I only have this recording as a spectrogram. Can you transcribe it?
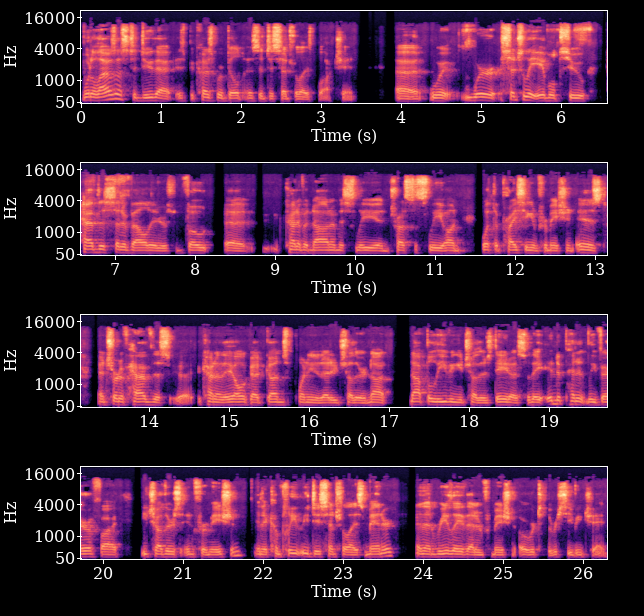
what allows us to do that is because we're built as a decentralized blockchain. Uh, we're, we're essentially able to have this set of validators vote uh, kind of anonymously and trustlessly on what the pricing information is and sort of have this uh, kind of they all got guns pointing at each other not not believing each other's data. So they independently verify each other's information in a completely decentralized manner and then relay that information over to the receiving chain.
